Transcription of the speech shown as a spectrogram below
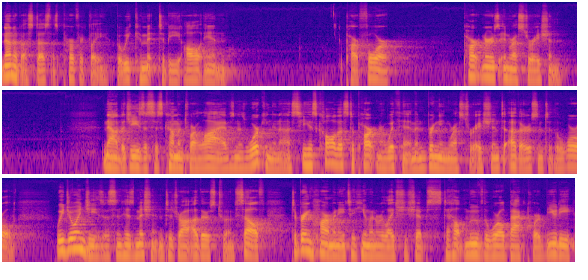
None of us does this perfectly, but we commit to be all in. Part 4 Partners in Restoration. Now that Jesus has come into our lives and is working in us, he has called us to partner with him in bringing restoration to others and to the world. We join Jesus in his mission to draw others to himself, to bring harmony to human relationships, to help move the world back toward beauty,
